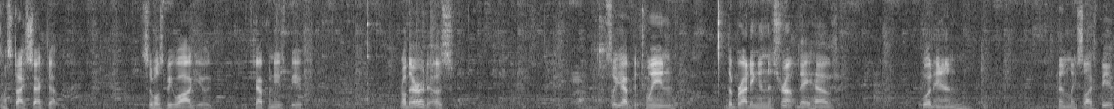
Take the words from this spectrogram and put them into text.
Let's dissect it. It's supposed to be Wagyu, Japanese beef. Oh, there it is. So yeah, between the breading and the shrimp, they have put in thinly sliced beef.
